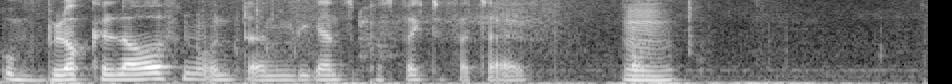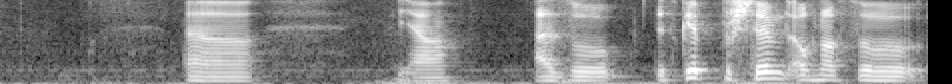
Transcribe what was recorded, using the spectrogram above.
um den Block gelaufen und dann die ganzen Prospekte verteilt. Mhm. Äh, ja. Also, es gibt bestimmt auch noch so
